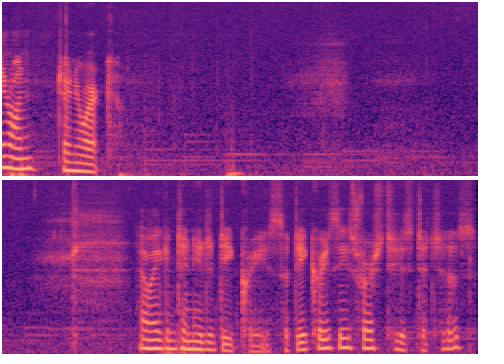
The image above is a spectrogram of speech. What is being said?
Chain one, turn your work. And we continue to decrease. So decrease these first two stitches.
